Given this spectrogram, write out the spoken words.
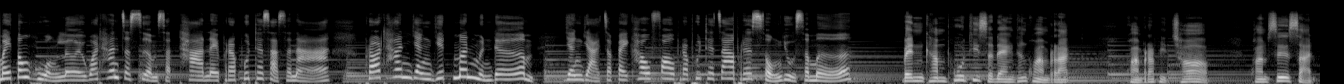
ไม่ต้องห่วงเลยว่าท่านจะเสื่อมศรัทธาในพระพุทธศาสนา เพราะท่านยังยึดมั่นเหมือนเดิม ยังอยากจะไปเข้าเฝ้าพระพุทธเจ้าพระสงฆ์อยู่เสมอ เป็นคำพูดที่แสดงทั้งความรัก ความรับผิดชอบ ความซื่อสัตย์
